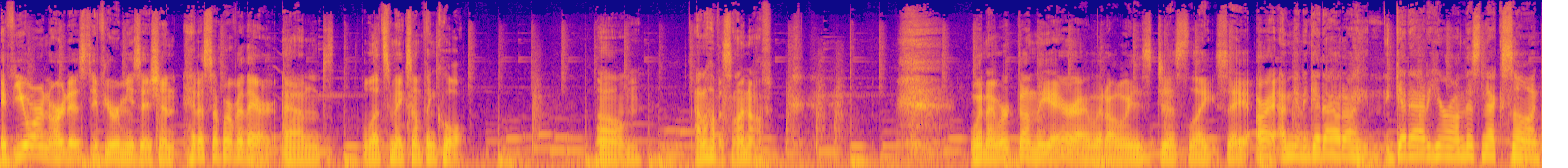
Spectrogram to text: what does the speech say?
if you are an artist, if you're a musician, hit us up over there and let's make something cool. Um, I don't have a sign off. when I worked on the air, I would always just like say, "All right, I'm gonna get out, I get out of here on this next song,"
